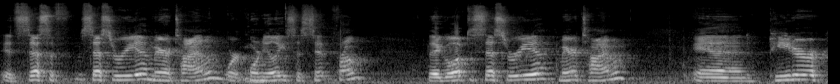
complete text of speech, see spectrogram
it's Caesarea Maritima, where Cornelius is sent from. They go up to Caesarea Maritima, and Peter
